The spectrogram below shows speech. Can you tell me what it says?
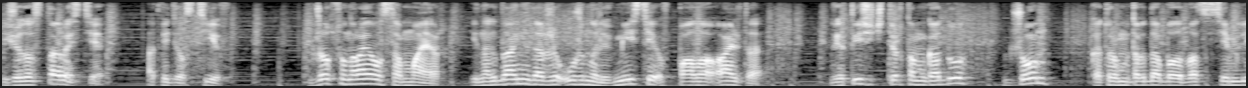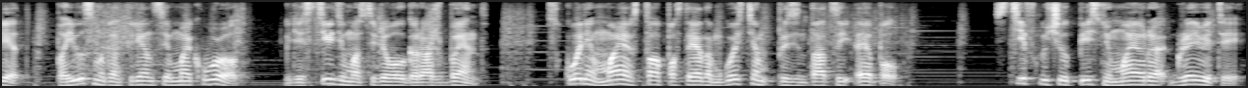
еще до старости, ответил Стив. Джобсу нравился Майер. Иногда они даже ужинали вместе в Пало-Альто. В 2004 году Джон, которому тогда было 27 лет, появился на конференции Macworld, где Стив демонстрировал GarageBand. Вскоре Майер стал постоянным гостем презентаций Apple. Стив включил песню Майера Gravity.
